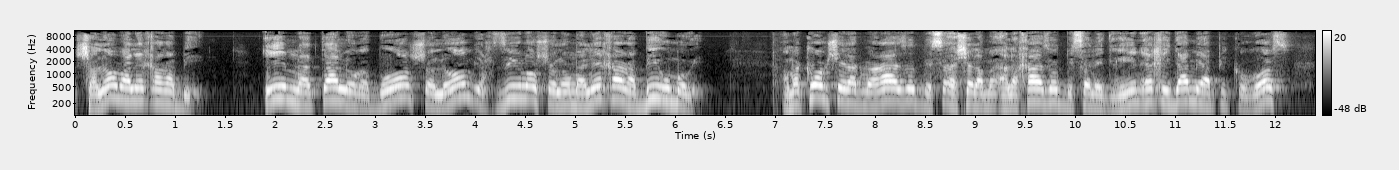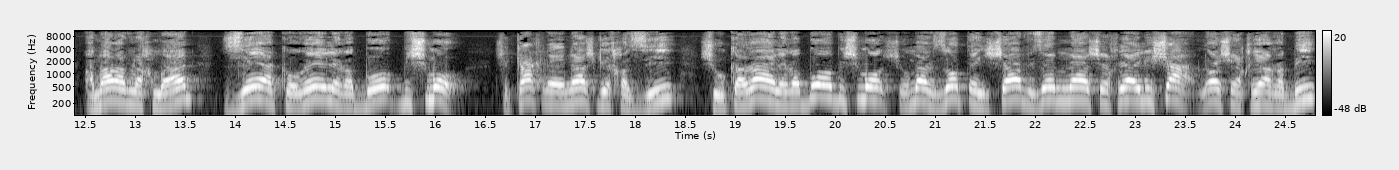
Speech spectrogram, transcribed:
שלום עליך רבי. אם נתן לו רבו שלום, יחזיר לו שלום עליך רבי ומורי. המקור של הגמרא הזאת, של ההלכה הזאת בסנהדרין, איך ידע מהאפיקורוס, אמר רב נחמן, זה הקורא לרבו בשמו, שכך נענש גחזי, שהוא קרא לרבו בשמו, שהוא אומר זאת האישה וזה בנה אשר חיה אלישע, לא אשר חיה רבי,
